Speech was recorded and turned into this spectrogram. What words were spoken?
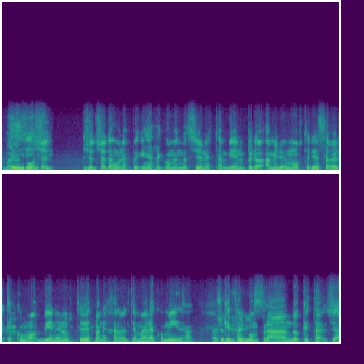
Bueno, Eddie sí, yo, yo- yo tengo unas pequeñas recomendaciones también, pero a mí lo que me gustaría saber es cómo vienen ustedes manejando el tema de la comida. Ah, ¿Qué están feliz. comprando? ¿Qué está ya,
